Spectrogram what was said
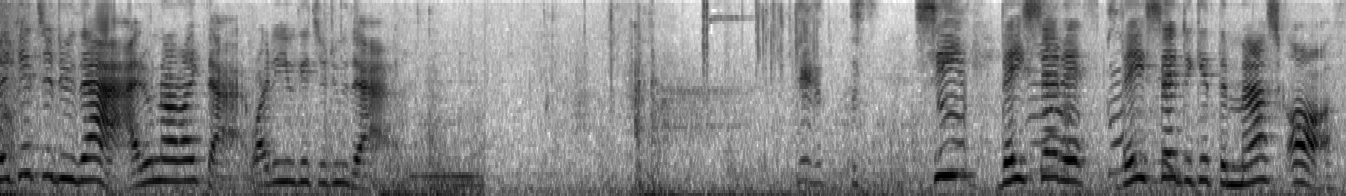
They get to do that. I do not like that. Why do you get to do that? See? They said it. They said to get the mask off,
